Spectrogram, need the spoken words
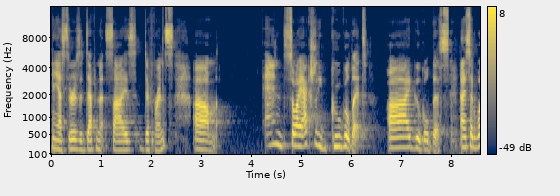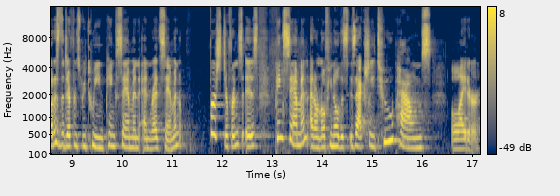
Yes, there is a definite size difference. Um, and so I actually Googled it. I Googled this. And I said, what is the difference between pink salmon and red salmon? First difference is pink salmon, I don't know if you know this, is actually two pounds lighter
